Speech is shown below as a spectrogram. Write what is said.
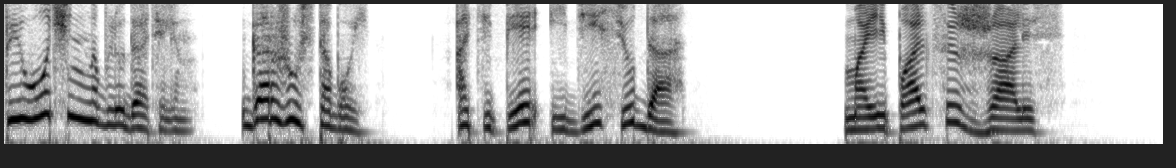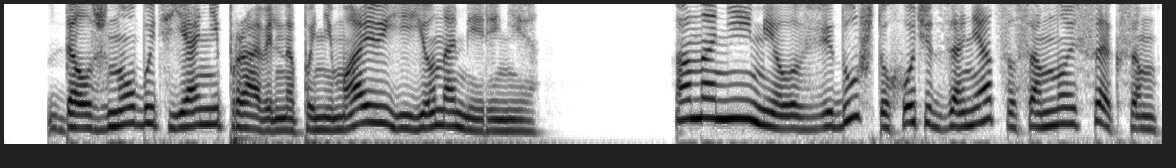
«Ты очень наблюдателен. Горжусь тобой. А теперь иди сюда». Мои пальцы сжались. Должно быть, я неправильно понимаю ее намерение. Она не имела в виду, что хочет заняться со мной сексом.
